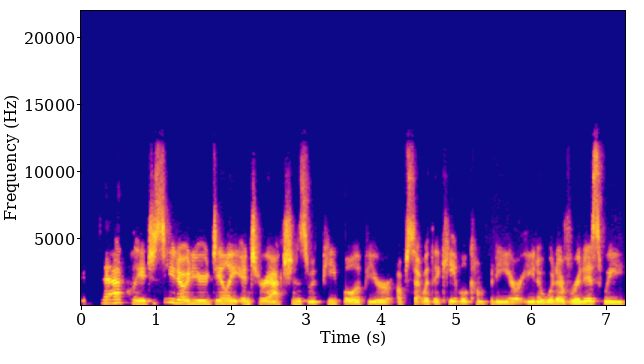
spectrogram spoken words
Exactly. Just, you know, your daily interactions with people, if you're upset with a cable company or, you know, whatever it is, we,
